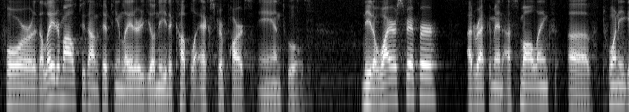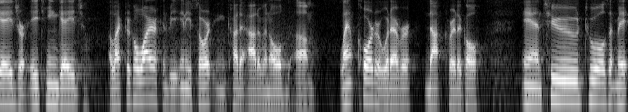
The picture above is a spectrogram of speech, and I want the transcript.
For the later models, 2015 later, you'll need a couple of extra parts and tools. Need a wire stripper. I'd recommend a small length of 20 gauge or 18 gauge Electrical wire can be any sort. You can cut it out of an old um, lamp cord or whatever, not critical. And two tools that make,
